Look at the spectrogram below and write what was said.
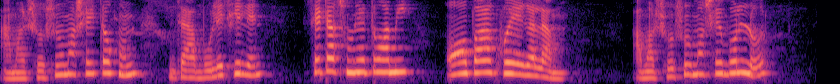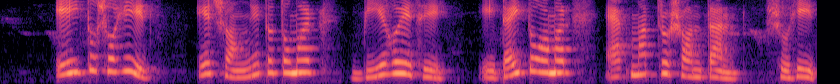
আমার শ্বশুরমশাই তখন যা বলেছিলেন সেটা শুনে তো আমি অবাক হয়ে গেলাম। আমার শ্বশুরমশাই বলল, এই তো শহীদ, এর সঙ্গে তো তোমার বিয়ে হয়েছে, এটাই তো আমার একমাত্র সন্তান শহীদ।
